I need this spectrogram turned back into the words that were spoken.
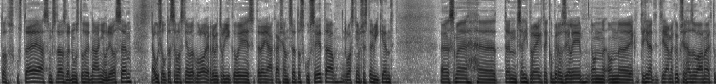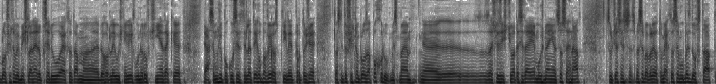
to zkuste. Já jsem se teda zvednul z toho jednání, odjel jsem. A už auta jsem vlastně volal Jardovi Tvrdíkovi, jestli teda je nějaká šance to zkusit a vlastně přes ten víkend jsme eh, ten celý projekt jakoby rozjeli. On, on eh, jak teď, teď nám jako předhazováno, jak to bylo všechno vymyšlené dopředu a jak to tam dohodli už někdy v únoru v Číně, tak já se můžu pokusit tyhle ty obavy rozptýlit, protože vlastně to všechno bylo za pochodu. My jsme začali zjišťovat, jestli tady je možné něco sehnat. Současně jsme se bavili o tom, jak to sem vůbec dostat.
